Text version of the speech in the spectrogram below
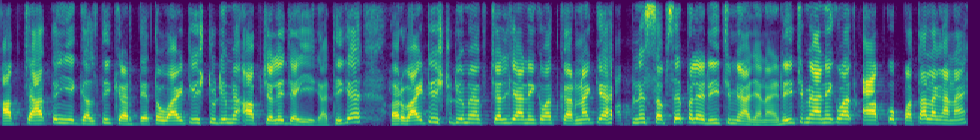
आप चाहते हैं ये गलती करते हैं तो YT स्टूडियो में आप चले जाइएगा, ठीक है? और YT स्टूडियो में चल जाने के बाद करना क्या है? अपने सबसे पहले रीच में आ जाना है। रीच में आने के बाद आपको पता लगाना है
